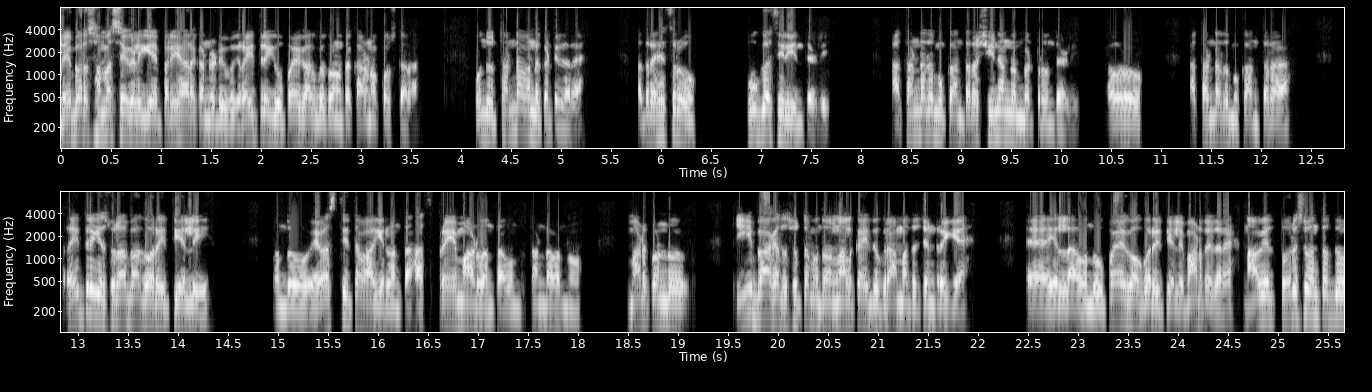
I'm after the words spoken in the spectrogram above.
ಲೇಬರ್ ಸಮಸ್ಯೆಗಳಿಗೆ ಪರಿಹಾರ ಕಂಡುಹಿಡಿಯಬೇಕು ರೈತರಿಗೆ ಉಪಯೋಗ ಆಗಬೇಕು ಅನ್ನೋ ಕಾರಣಕ್ಕೋಸ್ಕರ ಒಂದು ತಂಡವನ್ನು ಕಟ್ಟಿದ್ದಾರೆ. ಅದರ ಹೆಸರು ಪೂಗಸಿರಿ ಅಂತೇಳಿ. ಆ ತಂಡದ ಮುಖಾಂತರ ಶ್ರೀನಂದನ್ ಭಟ್ರು ಅಂತೇಳಿ. ಅವರು ಆ ತಂಡದ ಮುಖಾಂತರ ರೈತರಿಗೆ ಸುಲಭ ಆಗೋ ರೀತಿಯಲ್ಲಿ ಒಂದು ವ್ಯವಸ್ಥಿತವಾಗಿರುವಂತಹ ಸ್ಪ್ರೇ ಮಾಡುವಂತಹ ಒಂದು ತಂಡವನ್ನು ಮಾಡಿಕೊಂಡು ಈ ಭಾಗದ ಸುತ್ತಮುತ್ತ ನಾಲ್ಕೈದು ಗ್ರಾಮದ ಜನರಿಗೆ ಎಲ್ಲ ಒಂದು ಉಪಯೋಗ ಆಗೋ ರೀತಿಯಲ್ಲಿ ಮಾಡ್ತಾ ಇದ್ದಾರೆ. ನಾವಿಲ್ಲಿ ತೋರಿಸುವಂತದ್ದು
